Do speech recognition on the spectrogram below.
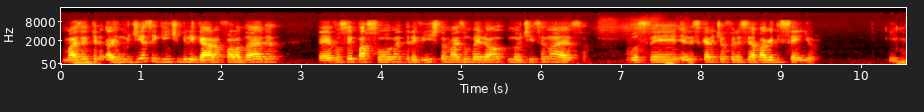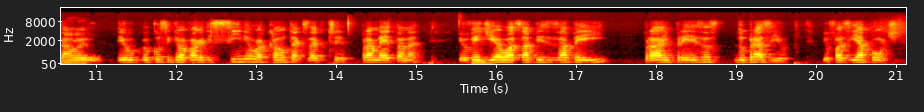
mas aí no dia seguinte me ligaram falando, ah, é, você passou na entrevista, mas a melhor notícia não é essa. Você, hum. eles querem te oferecer a vaga de sênior. Então eu, eu, eu, consegui a vaga de Senior Account Executive para Meta, né? Eu vendia o WhatsApp Business API para empresas do Brasil. Eu fazia a ponte.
